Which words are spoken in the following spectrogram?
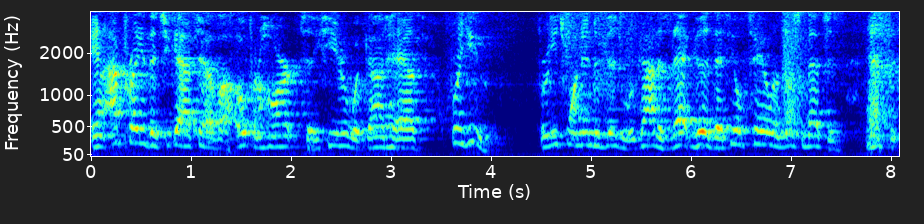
And I pray that you guys have an open heart to hear what God has for you, for each one individual. God is that good that He'll tailor this message, message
